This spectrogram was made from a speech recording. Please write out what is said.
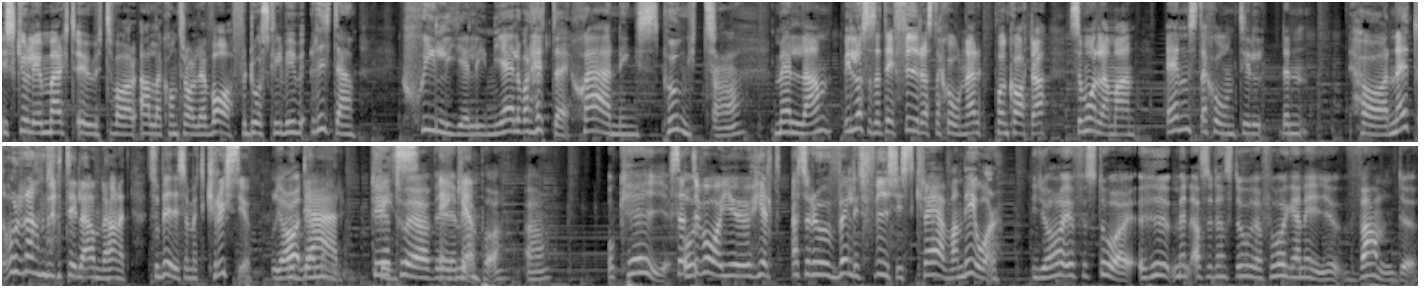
vi skulle ju märkt ut var alla kontroller var för då skulle vi rita en skiljelinje eller vad det hette, skärningspunkt Ja. mellan, vi låtsas att det är fyra stationer på en karta, så målar man en station till den hörnet och den andra till det andra hörnet. Så blir det som ett kryss ju. Ja, och där det finns tror jag vi är äggen. med på. Ja. Okej. Så att Och- det var ju helt, alltså det var väldigt fysiskt krävande i år. Ja, jag förstår. Hur, men alltså den stora frågan är ju, vann du?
